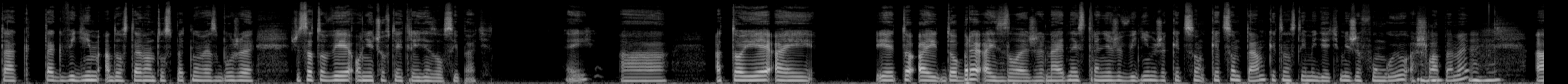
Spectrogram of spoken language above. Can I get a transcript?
tak, tak vidím a dostávam tú spätnú väzbu, že, že sa to vie o niečo v tej triede zosypať. Hej? A, a to je aj, je to aj dobre, aj zlé, že na jednej strane, že vidím, že keď som, keď som tam, keď som s tými deťmi, že fungujú a mhm, šlapeme mm-hmm. a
